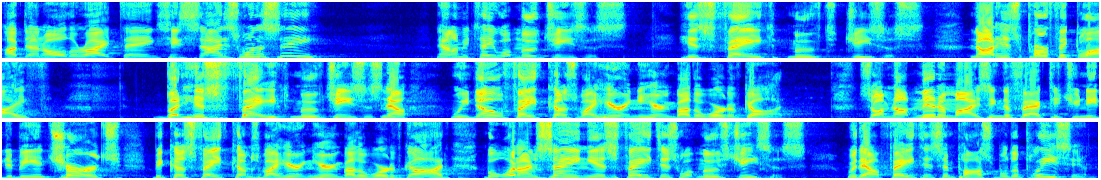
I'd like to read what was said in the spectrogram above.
I've done all the right things. He said, I just want to see. Now, let me tell you what moved Jesus. His faith moved Jesus. Not his perfect life, but his faith moved Jesus. Now, we know faith comes by hearing and hearing by the word of God. So I'm not minimizing the fact that you need to be in church because faith comes by hearing, hearing by the word of God. But what I'm saying is faith is what moves Jesus. Without faith, it's impossible to please him.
